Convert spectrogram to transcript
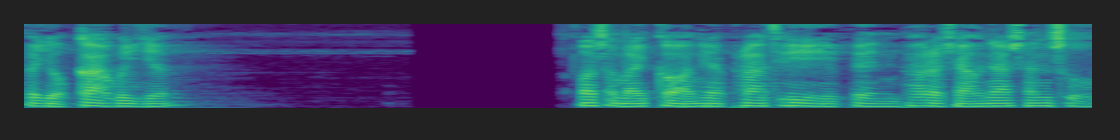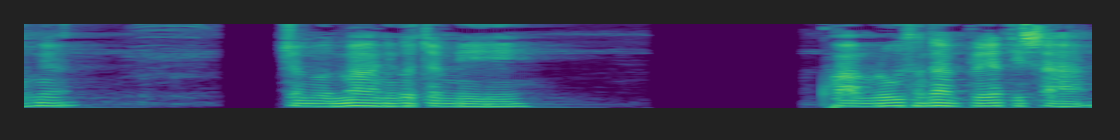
ประโยคเก้าก็เยอะ เพราะสมัยก่อนเนี่ยพระที่เป็นพระราชาคณะชั้นสูงเนี่ยจำนวนมากนี่ก็จะมีความรู้ทางด้านปริยัติศาสตร์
